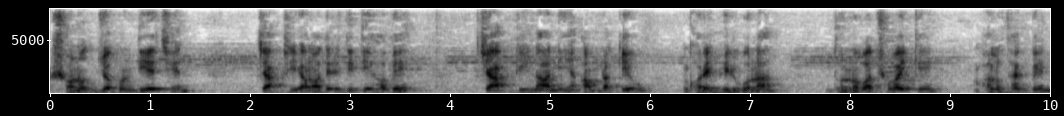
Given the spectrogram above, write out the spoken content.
সনদ যখন দিয়েছেন, চাকরি আমাদের দিতে হবে। চাকরি না নিয়ে আমরা কেউ ঘরে ফিরব না। ধন্যবাদ সবাইকে। ভালো থাকবেন,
